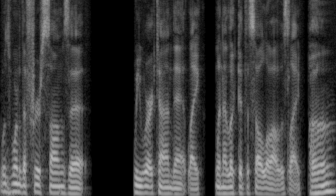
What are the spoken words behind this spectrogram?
was one of the first songs that we worked on. That like when I looked at the solo, I was like, "Huh?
